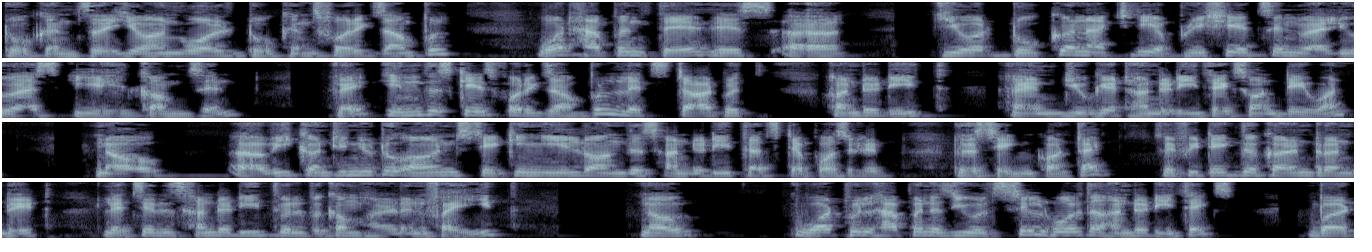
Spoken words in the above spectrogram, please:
tokens the yearn vault tokens for example. What happens there is uh, your token actually appreciates in value as yield comes in, right? In this case, for example, let's start with 100 ETH and you get 100 ETHx on day one. Now, uh, we continue to earn staking yield on this 100 ETH that's deposited to the staking contract. So if we take the current run rate, let's say this 100 ETH will become 105 ETH. Now, what will happen is you will still hold the 100 ETHx, but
